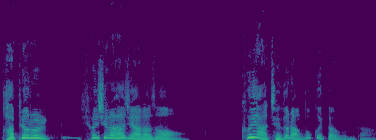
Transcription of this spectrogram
가표를 현실화하지 않아서 거의 제대로 안 굽고 있다는 겁니다.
